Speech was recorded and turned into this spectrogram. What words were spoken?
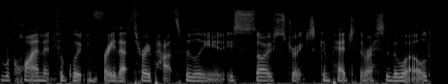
requirement for gluten free, that three parts per million, is so strict compared to the rest of the world.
